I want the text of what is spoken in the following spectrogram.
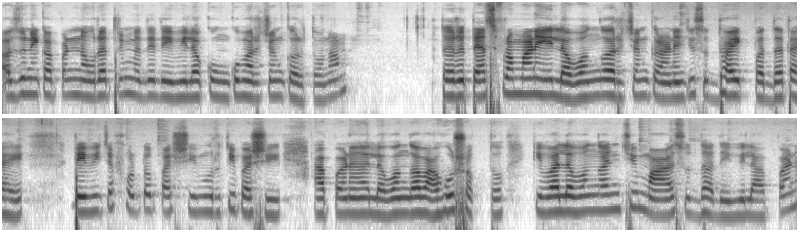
अजून एक आपण नवरात्रीमध्ये देवीला कुंकुमार्चन करतो ना तर त्याचप्रमाणे लवंग अर्चन करण्याची सुद्धा एक पद्धत आहे. देवीच्या फोटोपाशी मूर्तीपाशी आपण लवंग वाहू शकतो किंवा लवंगांची माळसुद्धा देवीला आपण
